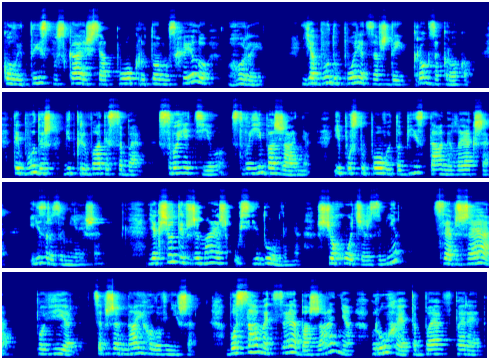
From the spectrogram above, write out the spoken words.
коли ти спускаєшся по крутому схилу гори? Я буду поряд завжди, крок за кроком. Ти будеш відкривати себе, своє тіло, свої бажання, і поступово тобі стане легше і зрозуміліше. Якщо ти вже маєш усвідомлення, що хочеш змін, це вже, повір, це вже найголовніше. Бо саме це бажання рухає тебе вперед.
